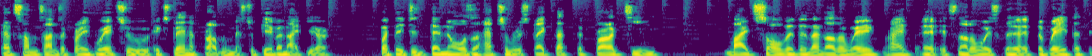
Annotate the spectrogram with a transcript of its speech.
that's sometimes a great way to explain a problem is to give an idea, but they did, then also have to respect that the product team might solve it in another way, right? Uh, it's not always the, the way that the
